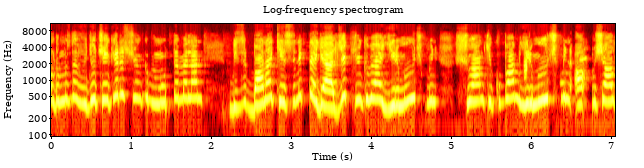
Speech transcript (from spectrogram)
aldığımızda video çekeriz çünkü muhtemelen bizi bana kesinlikle gelecek çünkü ben 23 bin şu anki kupam 23.066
